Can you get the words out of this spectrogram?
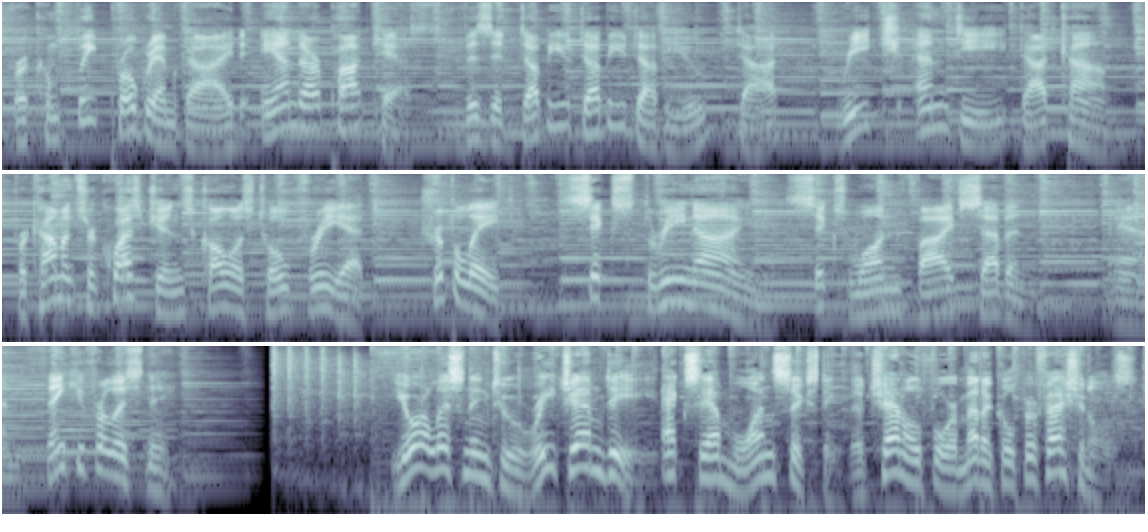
For a complete program guide and our podcast, visit www.reachmd.com. For comments or questions, call us toll free at 888 639 6157. And thank you for listening. You're listening to ReachMD XM160, the channel for medical professionals.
